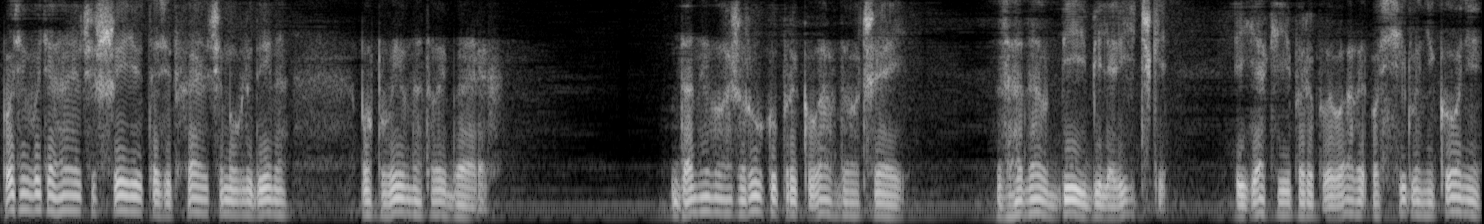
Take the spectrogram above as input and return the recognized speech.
потім, витягаючи шию та зітхаючи, мов людина, поплив на той берег. Данило аж руку приклав до очей, згадав бій біля річки і як її перепливали осідлені коні,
